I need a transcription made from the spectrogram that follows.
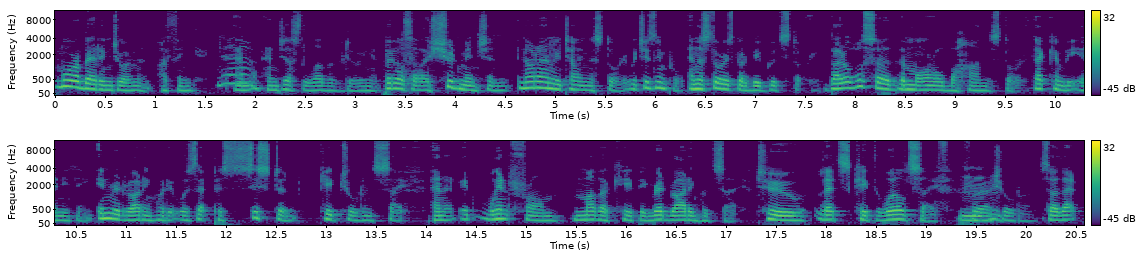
more about enjoyment, I think, Yeah. and, and just love of doing it. But also, I should mention not only telling the story, which is important, and the story's got to be a good story, but also the moral behind the story. That can be anything. In Red Riding Hood, it was that persistent keep children safe. And it, it went from mother keeping Red Riding Hood safe to let's keep the world safe for our mm-hmm. children. So that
